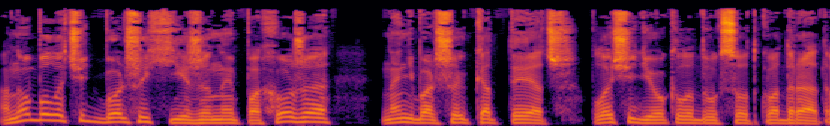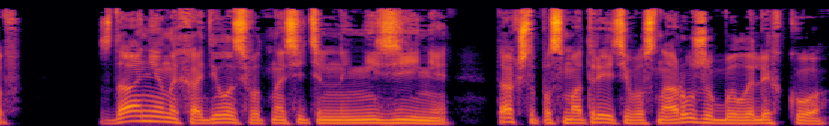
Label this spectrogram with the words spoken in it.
Оно было чуть больше хижины, похоже на небольшой коттедж, площадью около 200 квадратов. Здание находилось в относительной низине, так что посмотреть его снаружи было легко.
